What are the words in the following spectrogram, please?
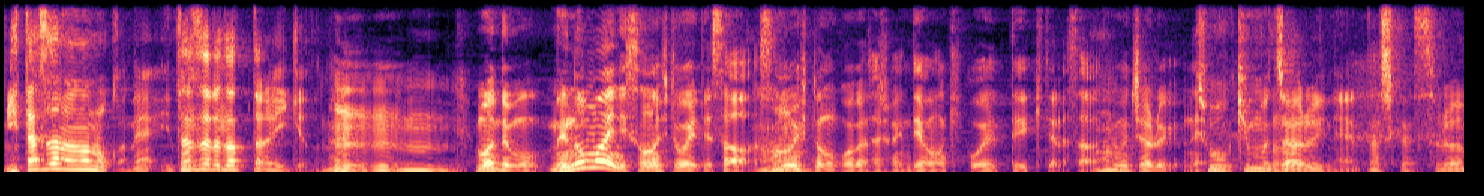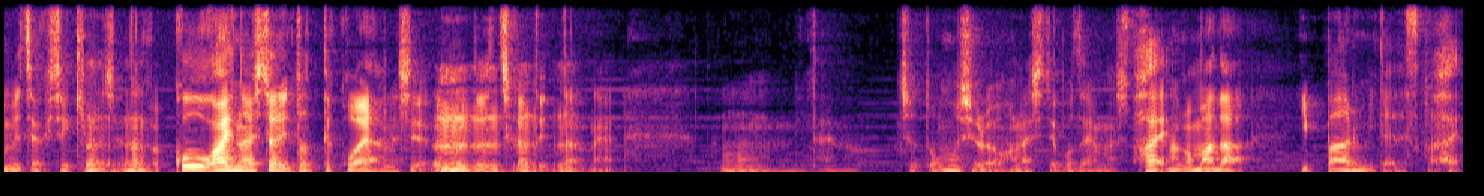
いたずらなのかね。いたずらだったらいいけどね。うんうん。うんまあでも目の前にその人がいてさうん。その人の声が確かに電話聞こえてきたらさうん。気持ち悪いよね。超気持ち悪いね、確かにそれはめちゃくちゃ気持ち悪い、うんうん。なんか後輩の人にとって怖い話だよね、どっちかと言ったらね。うん。みたいな。ちょっと面白いお話でございました、はい。なんかまだいっぱいあるみたいですから、はい。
